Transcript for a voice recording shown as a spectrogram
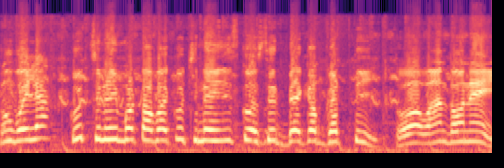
શું બોલ્યા कुछ नहीं मोटा भाई कुछ नहीं इसको सिर्फ बेगम घटती તો વાંધો નહીં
